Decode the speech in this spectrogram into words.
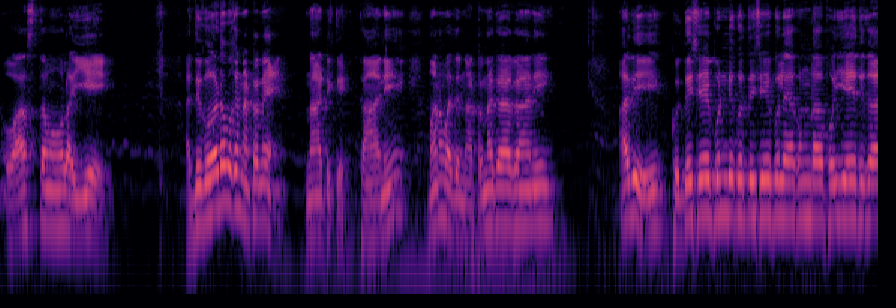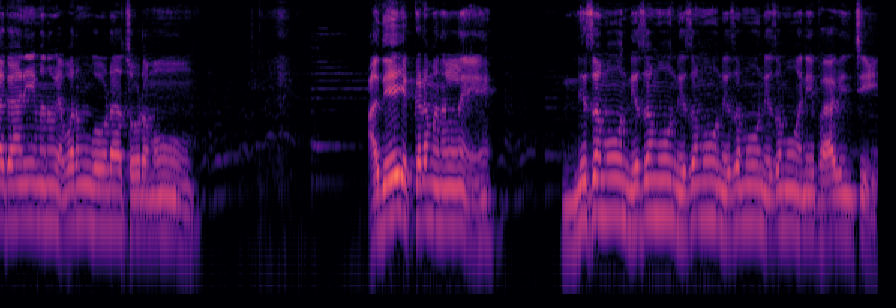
వాస్తవములు అయ్యే. అది కూడా ఒక నటనే నాటికి. కానీ మనం అది నటనగా కానీ అది కొద్దిసేపు ఉండి కొద్దిసేపు లేకుండా పోయేదిగా కానీ మనం ఎవరం కూడా చూడము. అదే ఇక్కడ మనల్ని నిజము నిజము నిజము నిజము నిజము అని భావించి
